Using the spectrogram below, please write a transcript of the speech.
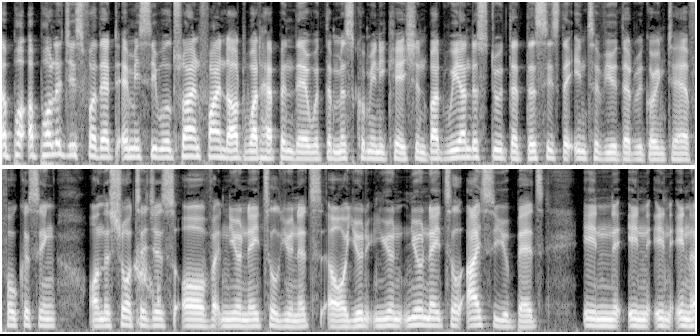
ap- apologies for that, MEC. We'll try and find out what happened there with the miscommunication, but we understood that this is the interview that we're going to have focusing on the shortages of neonatal units or un- un- neonatal ICU beds in, in, in, in,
